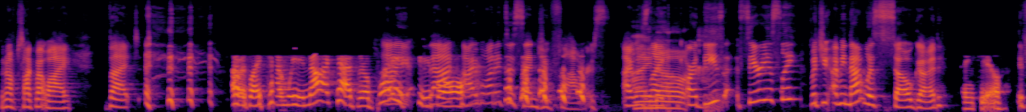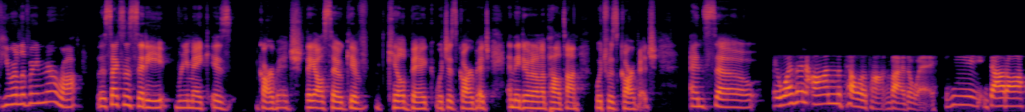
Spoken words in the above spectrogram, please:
We don't have to talk about why, but I was like, can we not catch a break, I, people? That, I wanted to send you flowers. I was I like, know. are these seriously? But you, I mean, that was so good. Thank you. If you were living in a rock, the Sex and City remake is garbage. They also give Kill Big, which is garbage, and they do it on a Peloton, which was garbage. And so it wasn't on the Peloton, by the way. He got off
